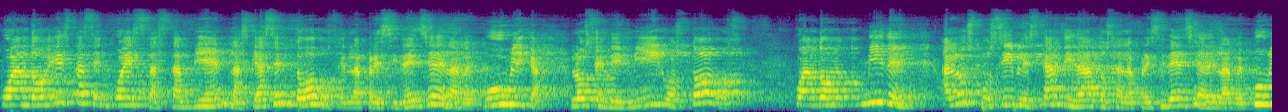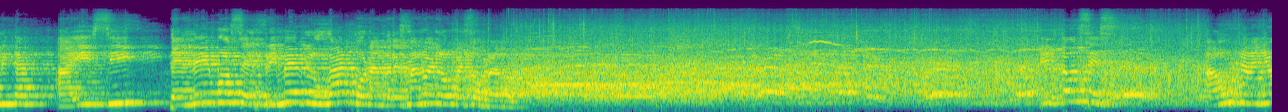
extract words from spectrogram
cuando estas encuestas también, las que hacen todos en la presidencia de la República, los enemigos, todos, cuando miden a los posibles candidatos a la presidencia de la República, ahí sí tenemos el primer lugar con Andrés Manuel López Obrador. Entonces, a un año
